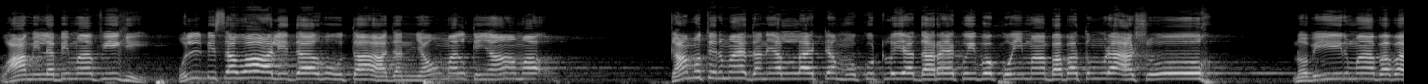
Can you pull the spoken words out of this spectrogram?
وعمل بما فيه ألبس والداه تاجا يوم القيامة কামতের ময়দানে আল্লাহ একটা মুকুট লইয়া দাঁড়ায় কইব কই মা বাবা তোমরা আসো নবীর মা বাবা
